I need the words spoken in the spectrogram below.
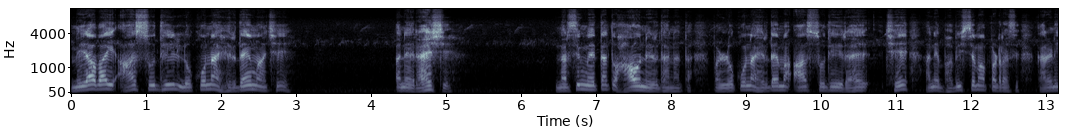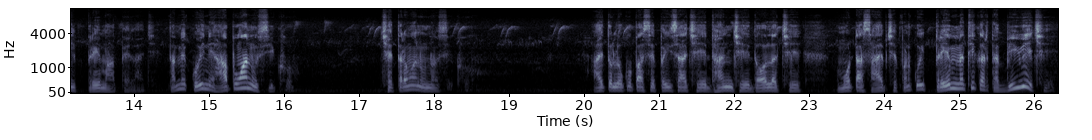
મીરાબાઈ આજ સુધી લોકોના હૃદયમાં છે અને રહેશે. નરસિંહ મહેતા તો હાવ નિર્ધન હતા, પણ લોકોના હૃદયમાં આજ સુધી રહે છે અને ભવિષ્યમાં પણ રહેશે, કારણ એ પ્રેમ આપેલા છે. તમે કોઈને આપવાનું શીખો. છેતરવાનું ન શીખો. આજ તો લોકો પાસે પૈસા છે, ધન છે, દોલત છે, મોટા સાહેબ છે, પણ કોઈ પ્રેમ નથી કરતા, બીવે છે.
